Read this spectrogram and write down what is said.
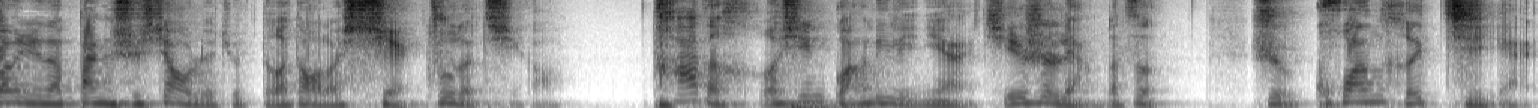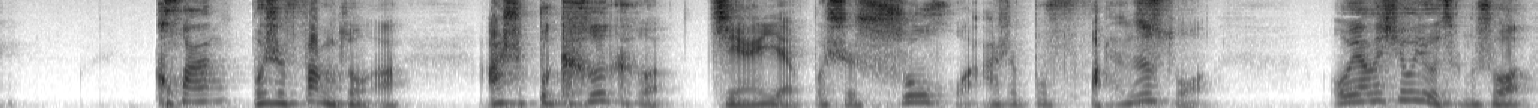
官员的办事效率就得到了显著的提高。他的核心管理理念其实是两个字，是宽和简。宽不是放纵啊，而是不苛刻；简也不是疏忽，而是不繁琐。欧阳修就曾说，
